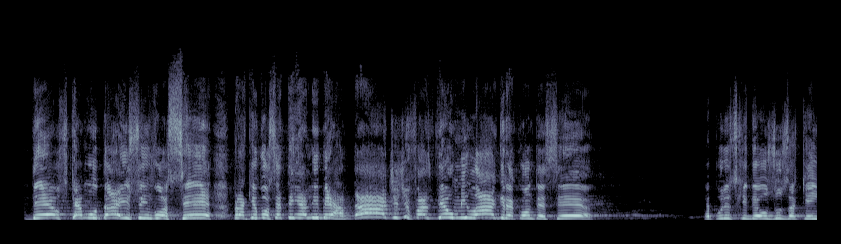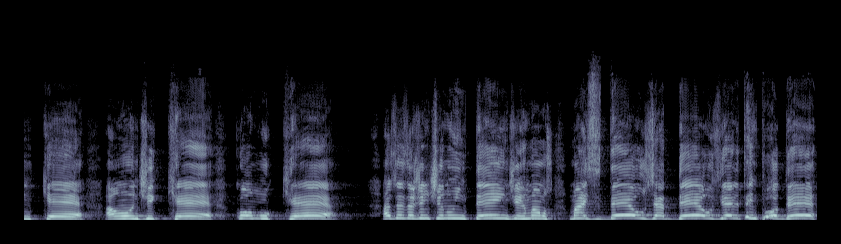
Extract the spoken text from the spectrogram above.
Deus quer mudar isso em você, para que você tenha liberdade de fazer o milagre acontecer. É por isso que Deus usa quem quer, aonde quer, como quer. Às vezes a gente não entende, irmãos, mas Deus é Deus e Ele tem poder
